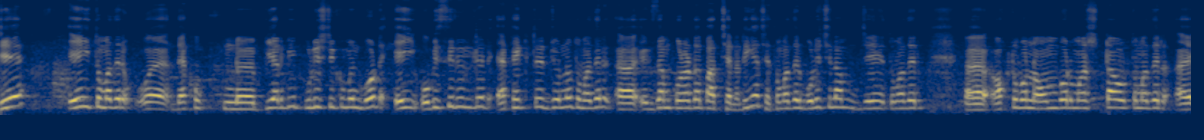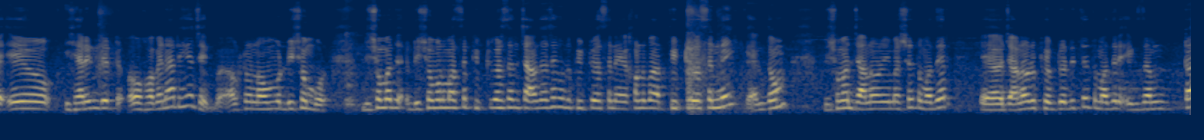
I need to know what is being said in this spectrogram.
যে, এই তোমাদের দেখো পিআরবি পুলিশ রিক্রুটমেন্ট বোর্ড এই ওবিসি রিলেটেড এফেক্টের জন্য তোমাদের এক্সাম করাটা পাচ্ছে না, ঠিক আছে? তোমাদের বলেছিলাম যে তোমাদের অক্টোবর, নভেম্বর মাসটাও তোমাদের হিয়ারিং ডেট হবে না, ঠিক আছে? October, November, December. December December মাসে ফিফটি পার্সেন্ট চান্স আছে, কিন্তু ফিফটি পার্সেন্ট এখন বা ফিফটি পার্সেন্ট নেই, একদম। ডিসেম্বর, জানুয়ারি মাসে তোমাদের জানুয়ারি, ফেব্রুয়ারিতে তোমাদের এক্সামটা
